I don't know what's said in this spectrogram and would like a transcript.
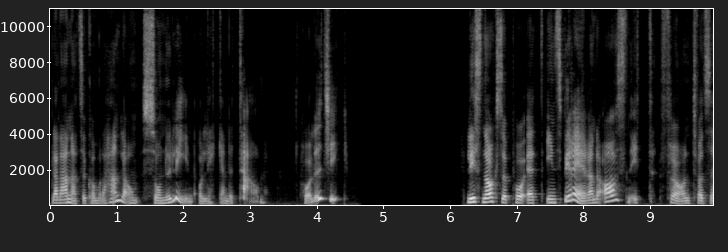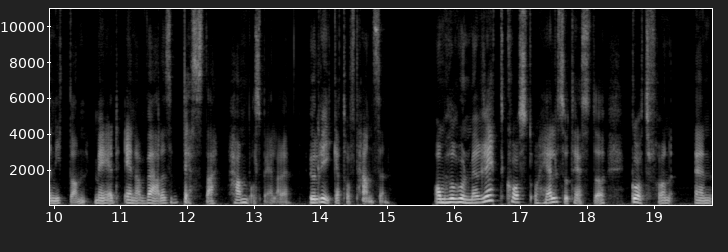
Bland annat så kommer det handla om sonulin och läckande tarm. Håll utkik! Lyssna också på ett inspirerande avsnitt från 2019 med en av världens bästa handbollsspelare, Ulrika Toft Hansen. Om hur hon med rätt kost och hälsotester gått från en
